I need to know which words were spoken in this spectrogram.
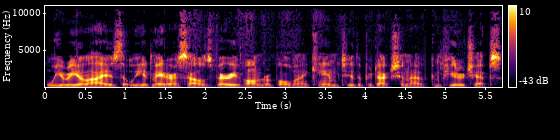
We realized that we had made ourselves very vulnerable when it came to the production of computer chips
